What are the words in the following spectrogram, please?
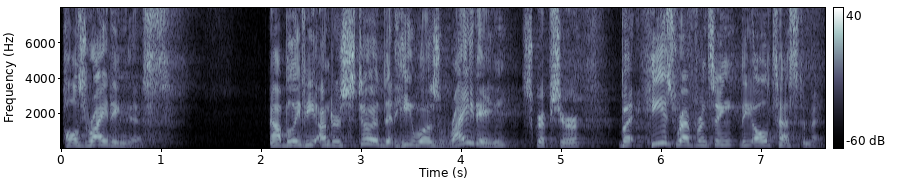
Paul's writing this. Now, I believe he understood that he was writing scripture, but he's referencing the Old Testament.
